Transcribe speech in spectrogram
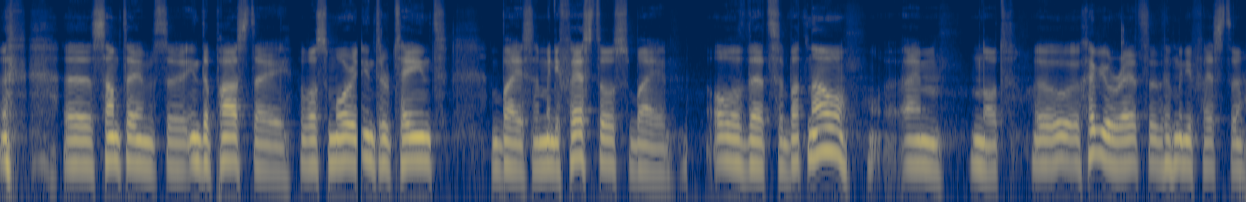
uh, sometimes uh, in the past I was more entertained by some manifestos, by all of that, but now I'm not. Uh, have you read the manifesto?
